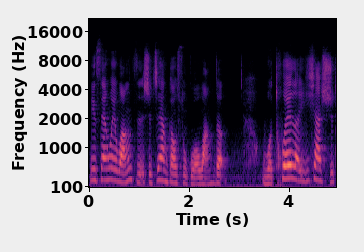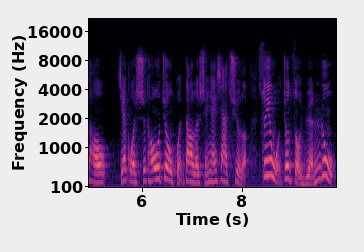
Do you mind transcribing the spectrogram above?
第三位王子是这样告诉国王的：“我推了一下石头，结果石头就滚到了悬崖下去了，所以我就走原路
